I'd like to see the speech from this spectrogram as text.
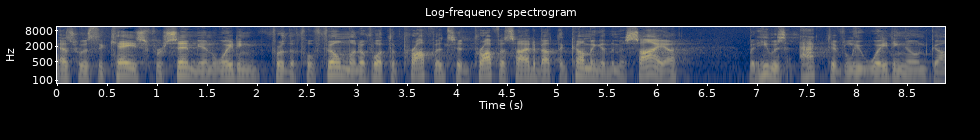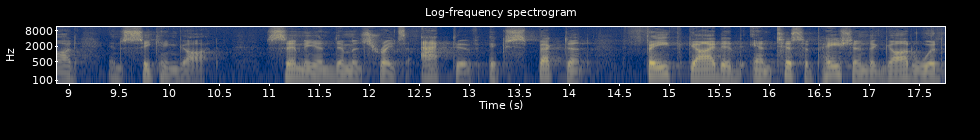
as was the case for Simeon, waiting for the fulfillment of what the prophets had prophesied about the coming of the Messiah, but he was actively waiting on God and seeking God. Simeon demonstrates active, expectant, faith guided anticipation that God would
